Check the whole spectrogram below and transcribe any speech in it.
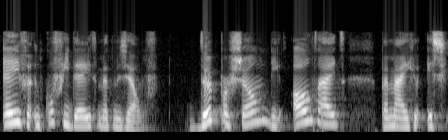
Even een koffiedate met mezelf. De persoon die altijd bij mij is,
